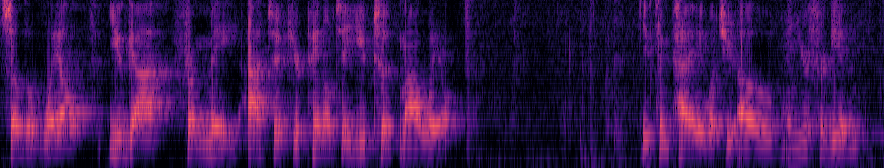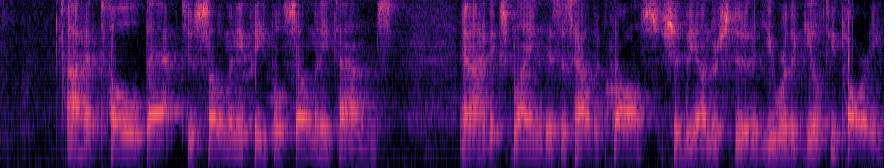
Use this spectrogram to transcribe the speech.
So the wealth you got from me, I took your penalty, you took my wealth. You can pay what you owe and you're forgiven. I have told that to so many people so many times, and I have explained this is how the cross should be understood. You were the guilty party,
